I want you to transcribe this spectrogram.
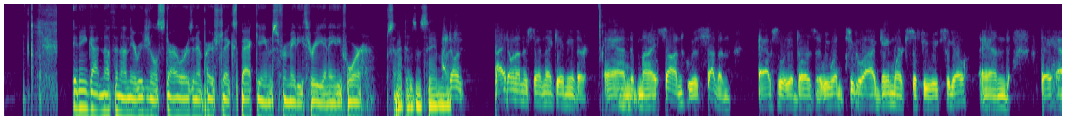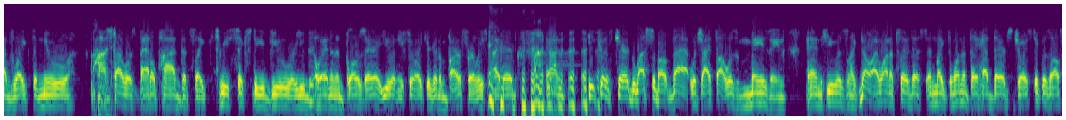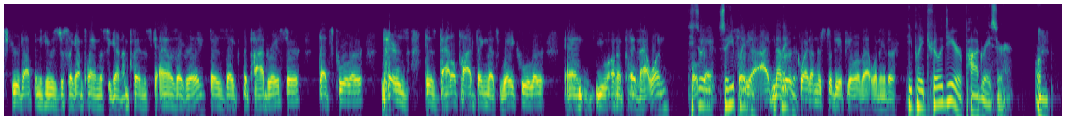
it ain't got nothing on the original Star Wars and Empire Strikes Back games from '83 and '84. So That doesn't say much. I don't. I don't understand that game either. And my son, who is seven, absolutely adores it. We went to uh, GameWorks a few weeks ago, and they have like the new uh, Star Wars Battle Pod that's like 360 view where you go in and it blows air at you and you feel like you're going to barf, or at least I did. and he could have cared less about that, which I thought was amazing. And he was like, "No, I want to play this." And like the one that they had there, its joystick was all screwed up, and he was just like, "I'm playing this again. I'm playing this." Again. And I was like, "Really?" There's like the Pod Racer that's cooler. There's this Battle Pod thing that's way cooler, and you want to play that one? So he- so he played yeah, I've never the- quite understood the appeal of that one either. he played trilogy or Pod Racer.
